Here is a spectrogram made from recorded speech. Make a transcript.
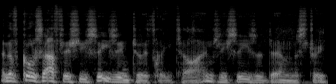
And of course, after she sees him two or three times, he sees her down the street,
